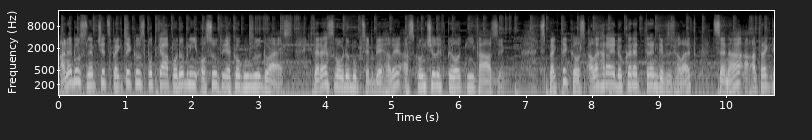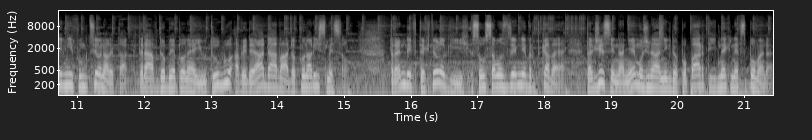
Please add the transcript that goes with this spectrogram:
A nebo Snapchat Spectacles potká podobný osud jako Google Glass, které svou dobu předběhly a skončily v pilotní fázi. Spectacles ale hraje do karet trendy vzhled, cena a atraktivní funkcionalita, která v době plné YouTube a videa dává dokonalý smysl. Trendy v technologiích jsou samozřejmě vrtkavé, takže si na ně možná nikdo po pár týdnech nevzpomene.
